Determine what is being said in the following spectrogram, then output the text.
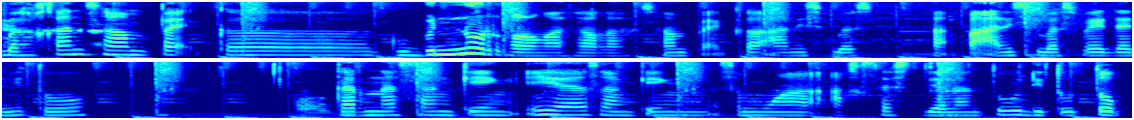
bahkan sampai ke gubernur kalau nggak salah sampai ke Anies Bas Pak Pak Anies Baswedan itu Oh, karena saking iya saking semua akses jalan tuh ditutup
